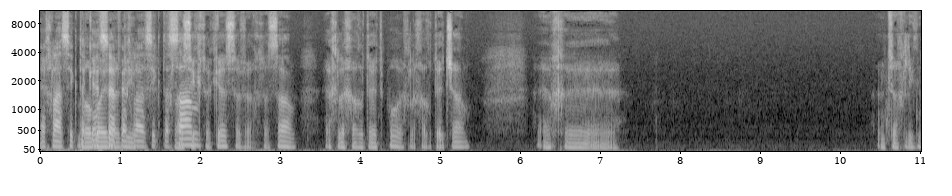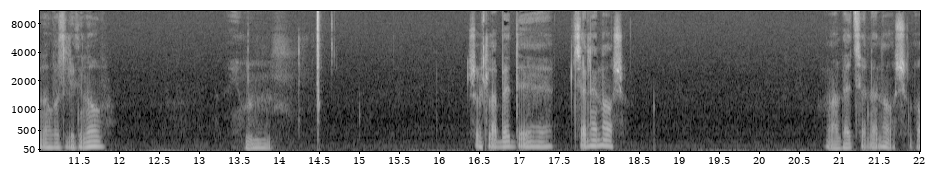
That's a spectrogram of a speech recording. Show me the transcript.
איך להשיג את לא הכסף, בילדים. איך להשיג את איך הסם. להשיג את הכסף, איך אתה שם, איך לחרטט פה, איך לחרטט שם, איך... אה, אם צריך לגנוב, אז לגנוב. אם- פשוט לאבד אה, צל אנוש. מאבד צל אנוש, לא...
